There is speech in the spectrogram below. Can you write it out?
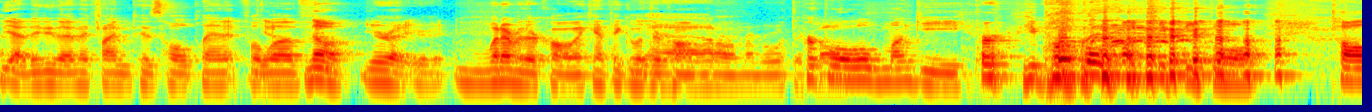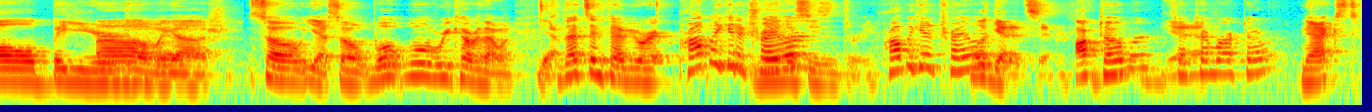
Yeah, They do that and they find his whole planet full Yeah. of No, you're right. You're right. whatever they're called. I can't think of what yeah, they're called. I don't remember what they're called. Purple monkey Pur- people. Purple monkey people, tall, big eared. Oh my gosh. So yeah, so we'll we'll recover that one. Yeah. So that's in February. Probably get a Trailer season three. Probably get a trailer. We'll get it soon. October, Yeah. September, October. Next.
